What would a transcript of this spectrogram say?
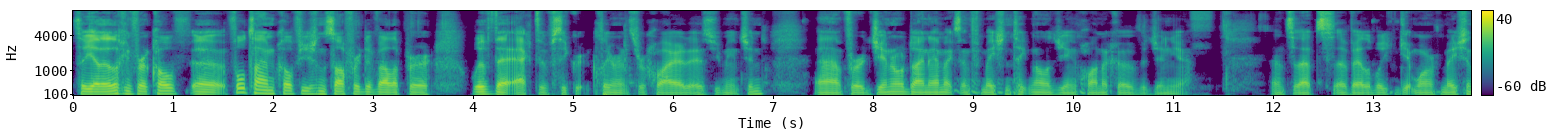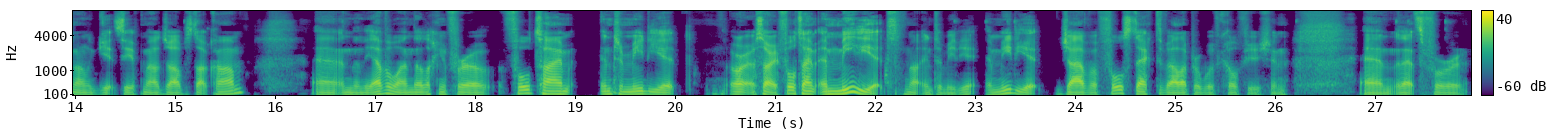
So yeah, they're looking for a cold, uh, full-time Cold Fusion software developer with that active secret clearance required, as you mentioned, uh, for General Dynamics Information Technology in Quantico, Virginia. And so that's available. You can get more information on getcfmljobs.com. Uh, and then the other one, they're looking for a full-time intermediate, or uh, sorry, full-time immediate, not intermediate, immediate Java full-stack developer with Cold Fusion. And that's for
